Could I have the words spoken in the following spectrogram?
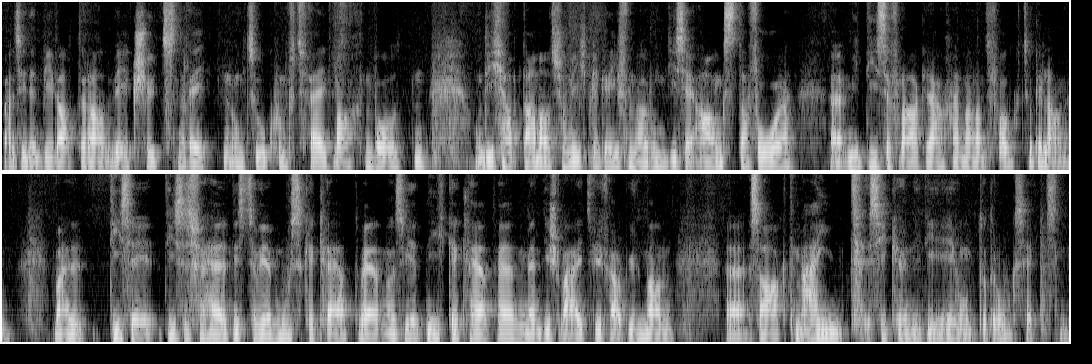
weil sie den bilateralen Weg schützen, retten und zukunftsfähig machen wollten. Und ich habe damals schon nicht begriffen, warum diese Angst davor, äh, mit dieser Frage auch einmal ans Volk zu gelangen. Weil diese, dieses Verhältnis zu ihr muss geklärt werden. Und es wird nicht geklärt werden, wenn die Schweiz, wie Frau Bühlmann äh, sagt, meint, sie könne die EU unter Druck setzen.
